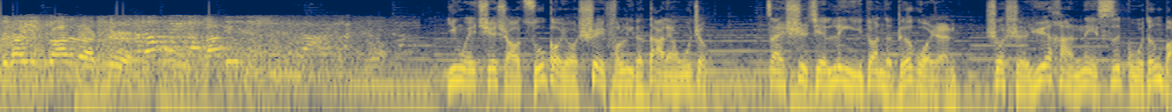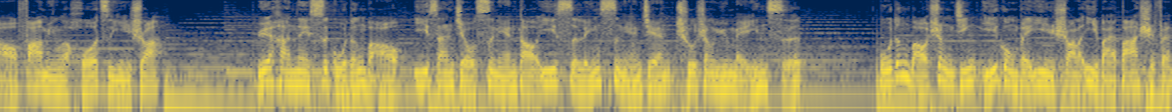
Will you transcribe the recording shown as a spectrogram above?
时他印刷的是拉丁语。因为缺少足够有说服力的大量物证，在世界另一端的德国人说是约翰内斯古登堡发明了活字印刷。约翰内斯古登堡一三九四年到一四零四年间出生于美因茨。古登堡圣经一共被印刷了一百八十份，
